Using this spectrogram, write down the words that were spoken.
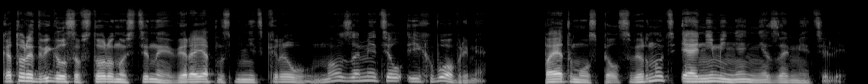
который двигался в сторону стены, вероятно, сменить караул, но заметил их вовремя, поэтому успел свернуть, и они меня не заметили.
